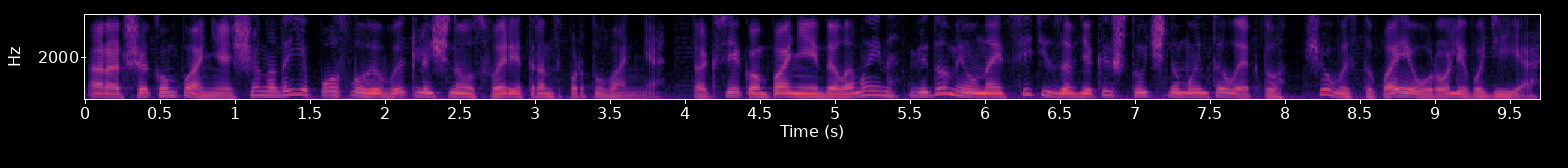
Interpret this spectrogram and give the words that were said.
а радше компанія, що надає послуги виключно у сфері транспортування. Таксі компанії Деламейн відомі у Найт-Сіті завдяки штучному інтелекту, що виступає у ролі водія.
